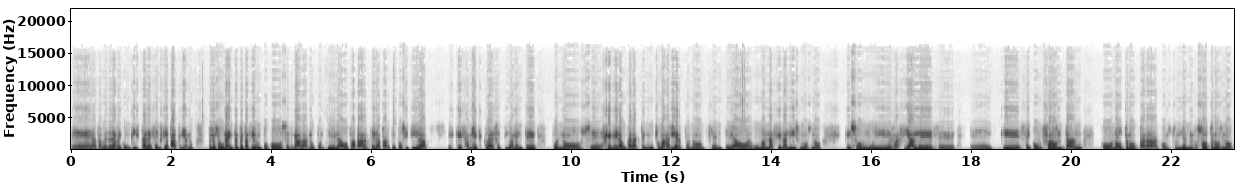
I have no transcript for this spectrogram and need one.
eh, a través de la reconquista la esencia patria, ¿no? Pero eso es una interpretación un poco sesgada, ¿no? Porque mm. la otra parte, la parte positiva, es que esa mezcla efectivamente pues nos genera un carácter mucho más abierto, ¿no? Frente a algunos nacionalismos, que son muy raciales, eh, eh, que se confrontan con otro para construir el nosotros, ¿no?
